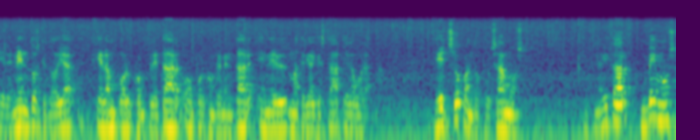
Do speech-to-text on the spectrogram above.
elementos que todavía quedan por completar o por complementar en el material que está elaborando. De hecho, cuando pulsamos en finalizar, vemos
